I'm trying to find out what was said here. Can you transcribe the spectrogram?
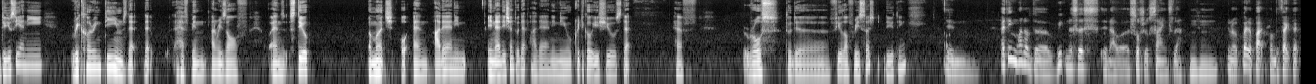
Do you see any recurring themes that that have been unresolved and still emerge? Or and are there any? In addition to that, are there any new critical issues that have rose to the field of research? Do you think? in i think one of the weaknesses in our social science lah, Mm-hmm. you know quite apart from the fact that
